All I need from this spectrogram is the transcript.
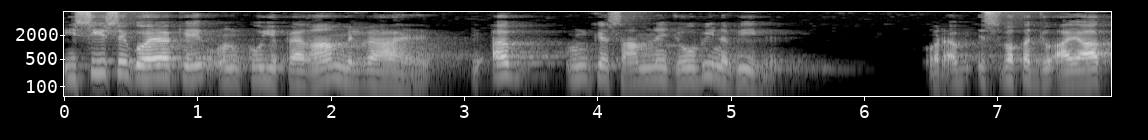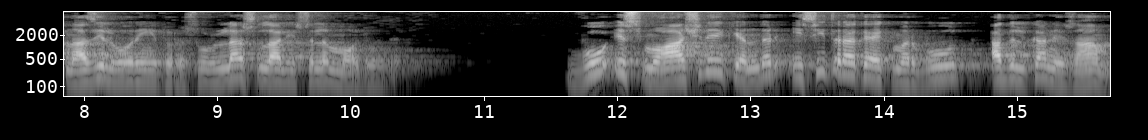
اسی سے گویا کہ ان کو یہ پیغام مل رہا ہے کہ اب ان کے سامنے جو بھی نبی ہے، اور اب اس وقت جو آیات نازل ہو رہی ہیں تو رسول اللہ صلی اللہ علیہ وسلم موجود ہے وہ اس معاشرے کے اندر اسی طرح کا ایک مربوط عدل کا نظام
